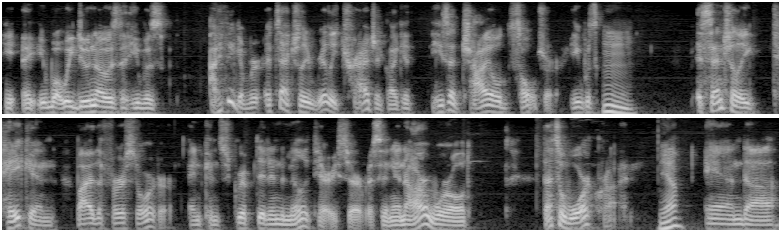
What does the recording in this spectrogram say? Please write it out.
He, uh, what we do know is that he was I think it's actually really tragic. Like it, he's a child soldier. He was mm essentially taken by the First Order and conscripted into military service. And in our world, that's a war crime. Yeah. And uh,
